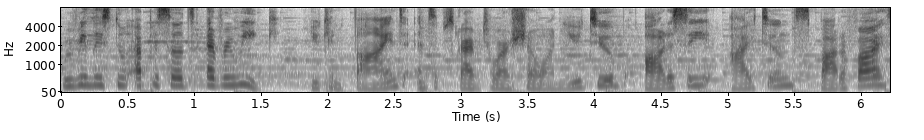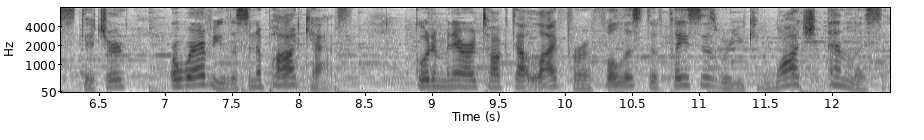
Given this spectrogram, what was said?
We release new episodes every week. You can find and subscribe to our show on YouTube, Odysee, iTunes, Spotify, Stitcher, or wherever you listen to podcasts. Go to MoneroTalk.live for a full list of places where you can watch and listen.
